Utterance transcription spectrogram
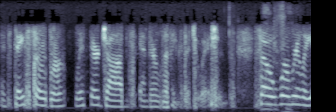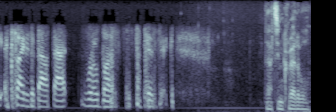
and stay sober with their jobs and their living situations. So we're really excited about that robust. That's incredible.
